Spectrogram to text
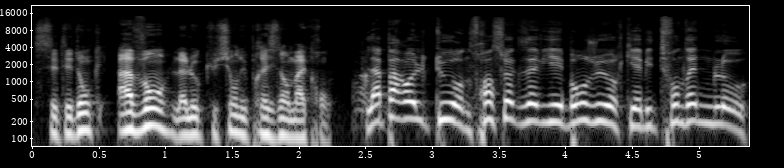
C'était donc avant l'allocution du président Macron. La parole tourne. François-Xavier, bonjour, qui habite Fontainebleau.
